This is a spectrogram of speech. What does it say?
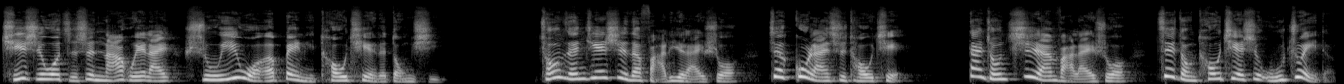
其实我只是拿回来属于我而被你偷窃的东西。从人间世的法律来说，这固然是偷窃，但从自然法来说，这种偷窃是无罪的。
